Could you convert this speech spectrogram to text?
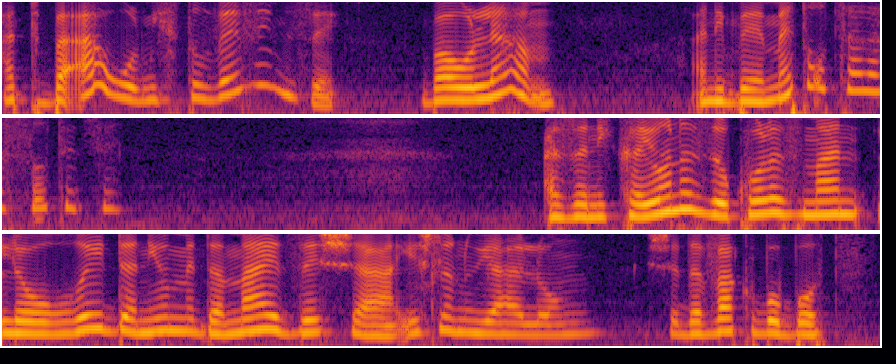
הטבעה, הוא מסתובב עם זה בעולם. אני באמת רוצה לעשות את זה? אז הניקיון הזה הוא כל הזמן להוריד, אני מדמה את זה שיש לנו יהלום שדבק בו בוץ.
